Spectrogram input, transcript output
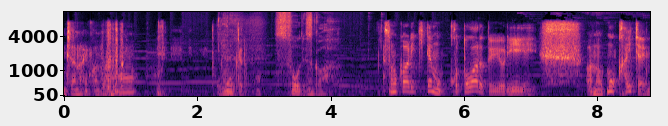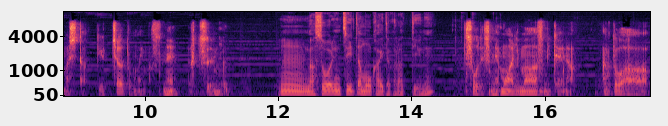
んじゃないかなと思うけどなそうですかその代わり来ても断るというより、あのもう書いちゃいましたって言っちゃうと思いますね、普通に。うんまあそれについてはもう書いたからっていうねそうですね、もうありますみたいな。あとは、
